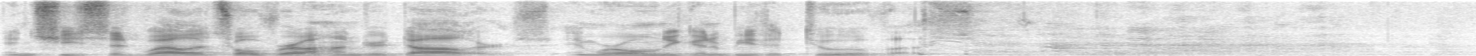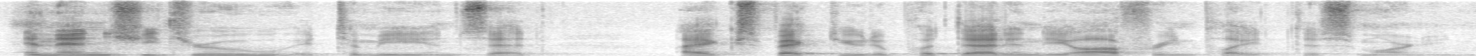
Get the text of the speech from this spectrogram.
And she said, well, it's over a $100, and we're only going to be the two of us. and then she threw it to me and said, I expect you to put that in the offering plate this morning.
